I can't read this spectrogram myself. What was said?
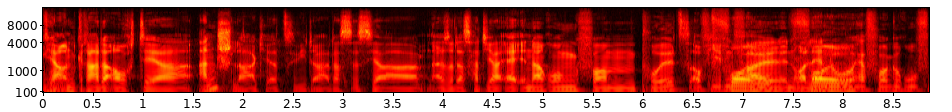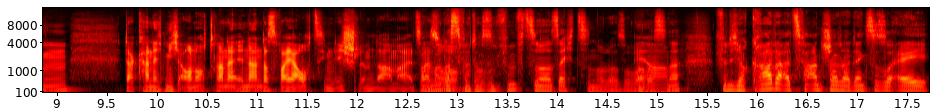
So. Ja, und gerade auch der Anschlag jetzt wieder, das ist ja, also das hat ja Erinnerungen vom Puls auf jeden Voll, Fall in Orlando voll. hervorgerufen. Da kann ich mich auch noch dran erinnern, das war ja auch ziemlich schlimm damals. Wann Also, war das 2015 oder 16 oder so war Ja. das, ne? Finde ich auch gerade als Veranstalter denkst du so, ey,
